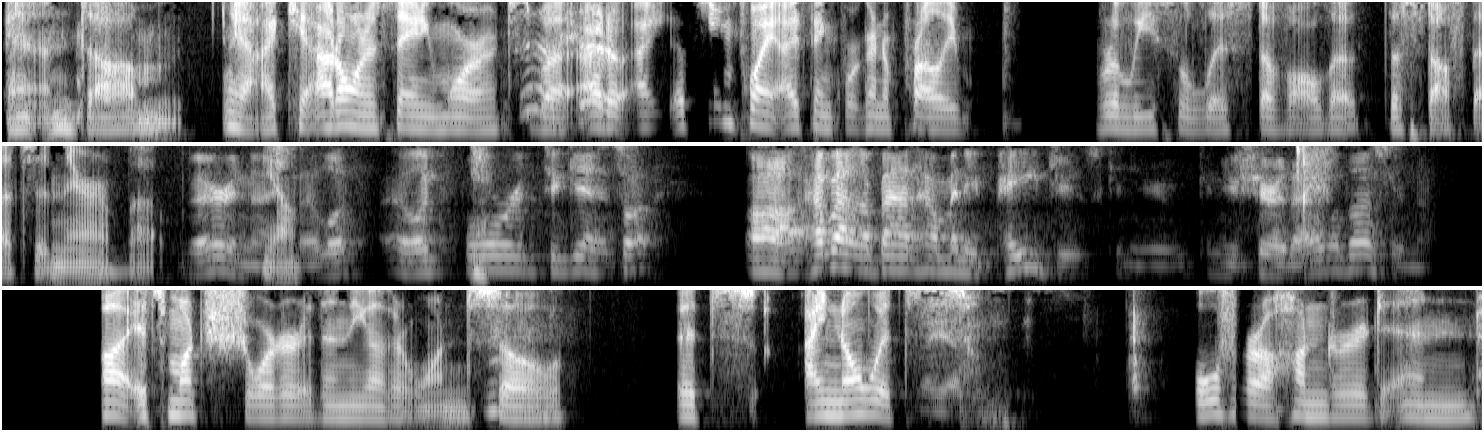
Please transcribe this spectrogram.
and um, yeah, I can't. I don't want to say any more, Sure, but sure. I don't, I, at some point, I think we're going to probably release a list of all the the stuff that's in there. But Very nice. Yeah. I look I look forward to getting. It. So, uh, how about about how many pages? Can you can you share that with us or no? uh, it's much shorter than the other one, so it's. I know oh, it's. Oh, yeah. over a hundred and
